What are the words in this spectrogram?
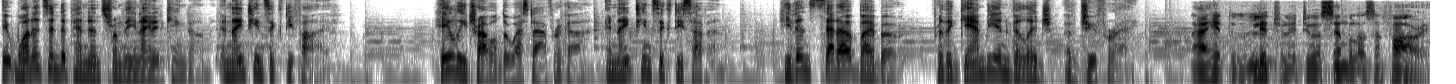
It won its independence from the United Kingdom in 1965. Haley traveled to West Africa in 1967. He then set out by boat for the Gambian village of Juffure. I had to literally to assemble a safari.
